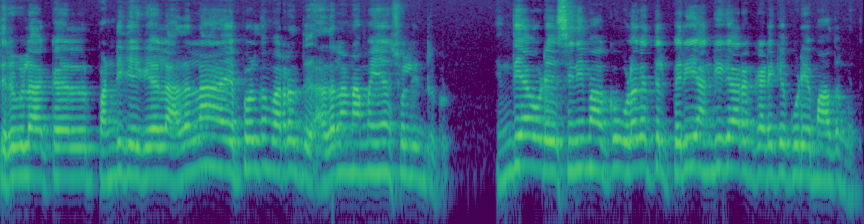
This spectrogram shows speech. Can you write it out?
திருவிழாக்கள் பண்டிகைகள் அதெல்லாம் எப்பொழுதும் வர்றது அதெல்லாம் நம்ம ஏன் சொல்லிகிட்டு இருக்கோம் இந்தியாவுடைய சினிமாவுக்கு உலகத்தில் பெரிய அங்கீகாரம் கிடைக்கக்கூடிய மாதம் இது.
